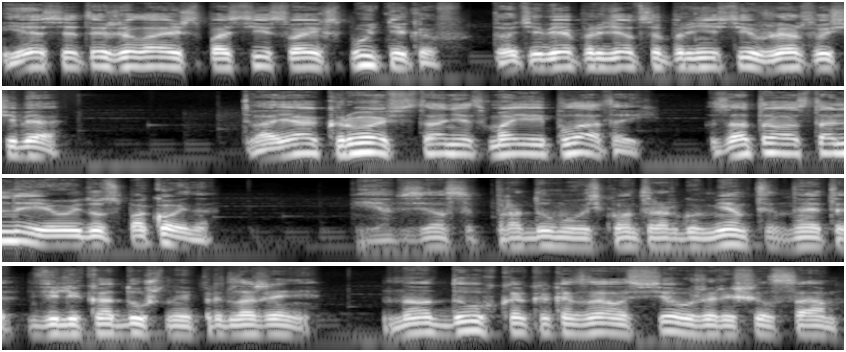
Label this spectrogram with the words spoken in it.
Если ты желаешь спасти своих спутников, то тебе придется принести в жертву себя. Твоя кровь станет моей платой, зато остальные уйдут спокойно». Я взялся продумывать контраргументы на это великодушное предложение. Но дух, как оказалось, все уже решил сам.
